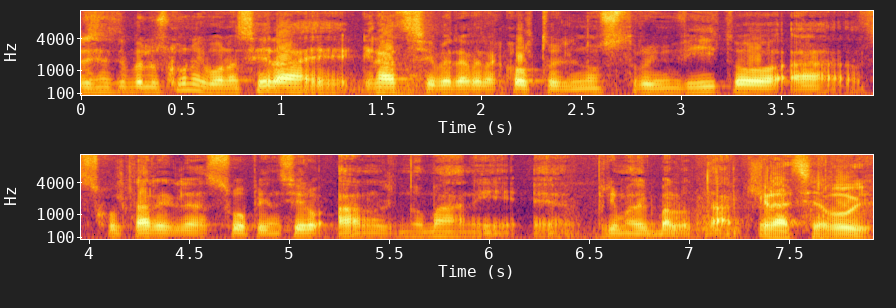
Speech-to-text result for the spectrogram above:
Presidente Berlusconi, buonasera e grazie per aver accolto il nostro invito a ascoltare il suo pensiero all'indomani eh, prima del ballottaggio. Grazie a voi.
